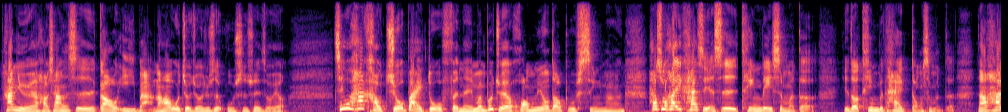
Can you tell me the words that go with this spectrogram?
他女儿好像是高一吧，然后我舅舅就是五十岁左右。结果他考九百多分呢，你们不觉得荒谬到不行吗？他说他一开始也是听力什么的，也都听不太懂什么的。然后他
